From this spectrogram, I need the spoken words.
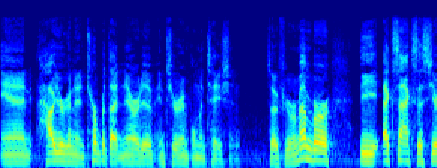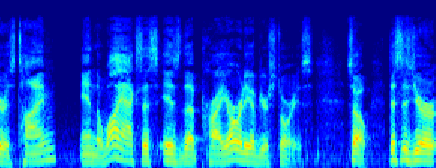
and how you're going to interpret that narrative into your implementation. So if you remember, the x-axis here is time, and the y-axis is the priority of your stories. So this is your,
